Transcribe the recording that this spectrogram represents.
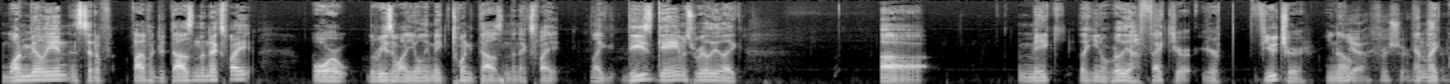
one million instead of five hundred thousand the next fight, or the reason why you only make twenty thousand the next fight. Like these games really like uh make like you know really affect your your future. You know. Yeah, for sure. and for like sure.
